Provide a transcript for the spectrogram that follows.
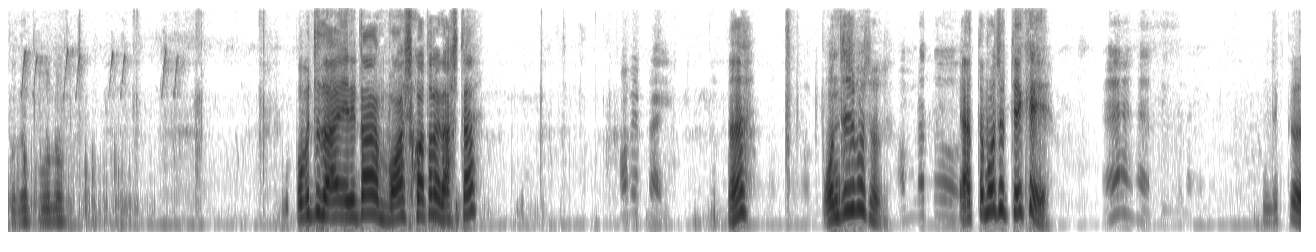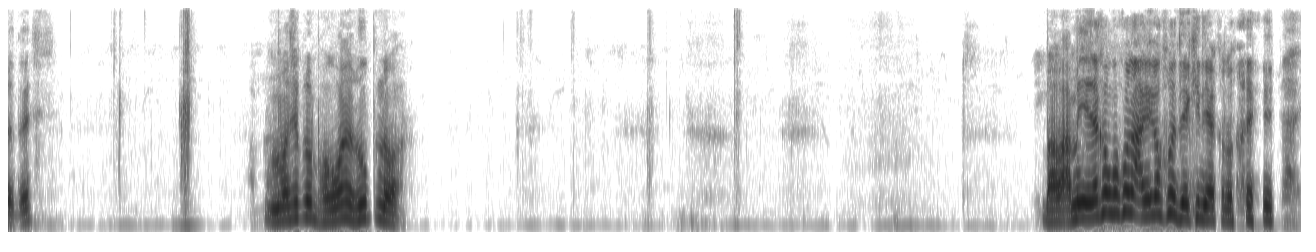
পুরনো? পবিত্র দা এটা বয়স কত গাছটা? হ্যাঁ? পঞ্চাশ বছর? এত বছর টেকে হ্যাঁ হ্যাঁ? দেখতে পাবে হচ্ছে পুরো ভগবানের রূপ নেওয়া। বাবা আমি এরকম কখনো আগে কখনো দেখিনি এখনও তাই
